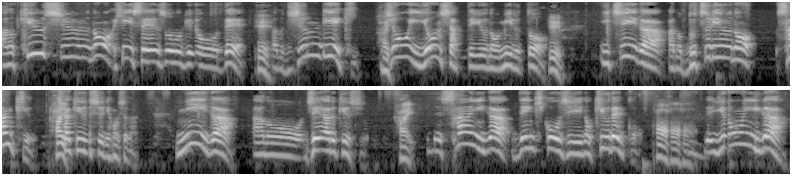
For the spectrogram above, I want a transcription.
あの九州の非製造業で、ええ、あの純利益、はい、上位4社っていうのを見ると、ええ、1位があの物流のサンキュー、北九州に本社がある、はい、2位があの JR 九州、はい、で3位が電気工事の九電工、はあはあ、で4位が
